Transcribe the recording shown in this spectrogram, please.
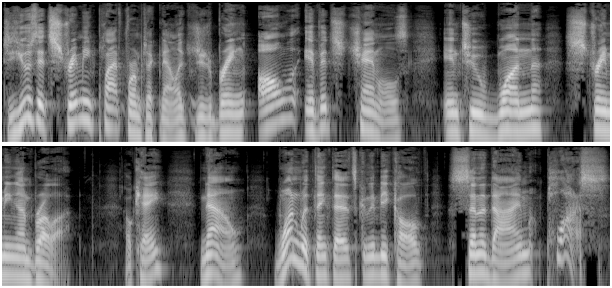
to use its streaming platform technology to bring all of its channels into one streaming umbrella. Okay? Now, one would think that it's going to be called Cinedigm Plus,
